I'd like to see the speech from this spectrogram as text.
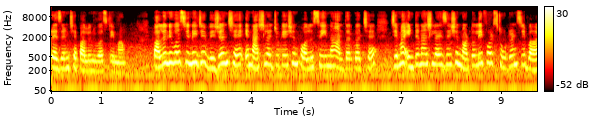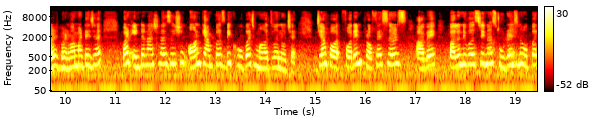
પ્રેઝન્ટ છે પાલ યુનિવર્સિટીમાં. પાલ યુનિવર્સિટીની જે વિઝન છે એ નેશનલ એજ્યુકેશન પોલિસીના અંતર્ગત છે, જેમાં internationalisation not only for students જે બહાર ભણવા માટે જાય, પણ ઇન્ટરનેશનલાઇઝેશન ઓન કેમ્પસ બી ખૂબ જ મહત્ત્વનું છે. જ્યાં ફોરેન પ્રોફેસર્સ આવે, પાલ યુનિવર્સિટીના સ્ટુડન્ટ્સના ઉપર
